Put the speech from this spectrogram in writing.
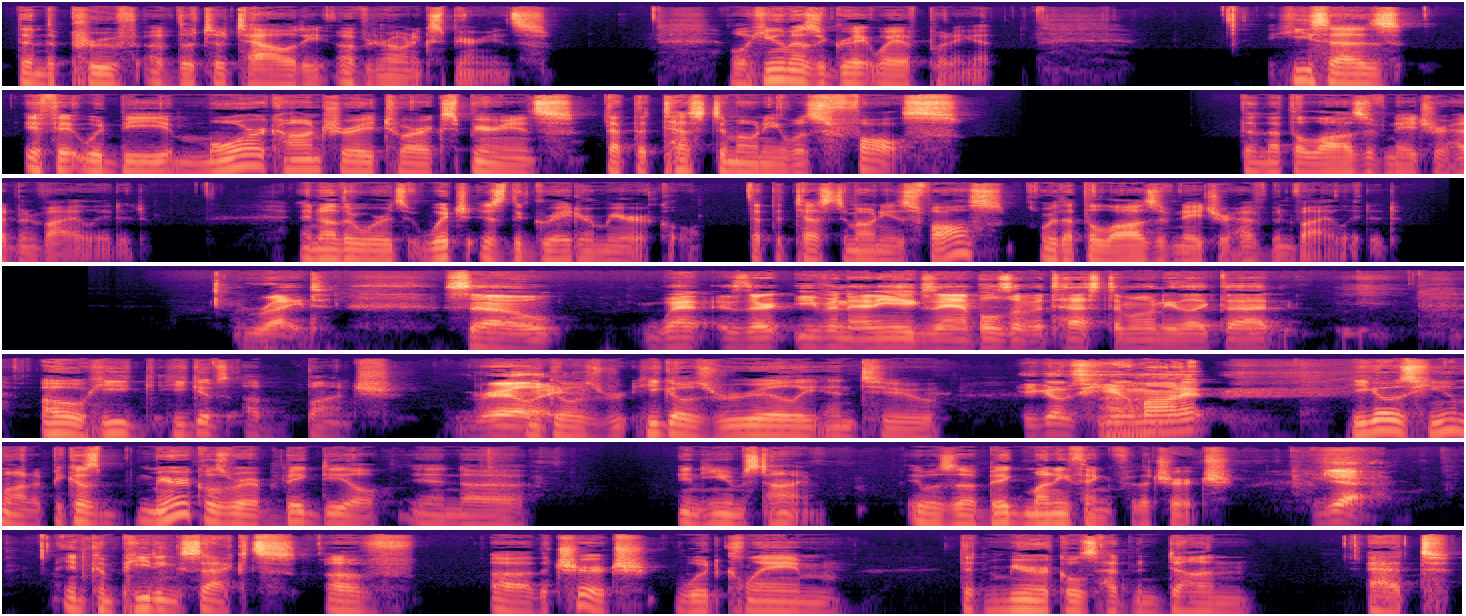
than the proof of the totality of your own experience? Well, Hume has a great way of putting it. He says, if it would be more contrary to our experience that the testimony was false than that the laws of nature had been violated. In other words, which is the greater miracle, that the testimony is false or that the laws of nature have been violated? Right. So, when, is there even any examples of a testimony like that? Oh, he he gives a bunch. Really? He goes he goes really into He goes Hume Um, on it. he goes Hume on it because miracles were a big deal in uh in Hume's time. It was a big money thing for the church. Yeah. And competing sects of uh, the church would claim that miracles had been done at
